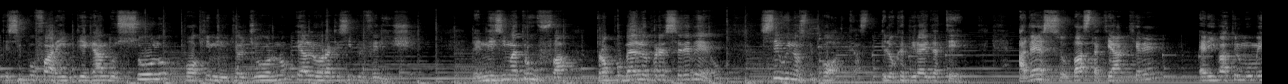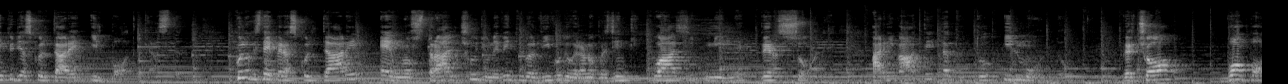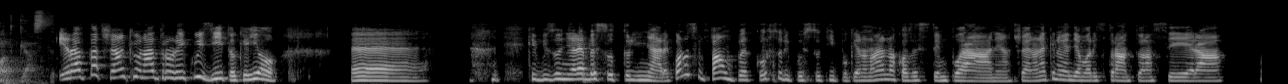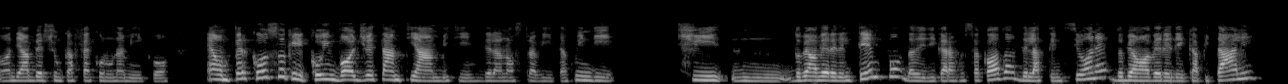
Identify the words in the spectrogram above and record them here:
che si può fare impiegando solo pochi minuti al giorno e all'ora che si preferisce. L'ennesima truffa? Troppo bello per essere vero? Segui i nostri podcast e lo capirai da te. Adesso basta chiacchiere, è arrivato il momento di ascoltare il podcast. Quello che stai per ascoltare è uno stralcio di un evento dal vivo dove erano presenti quasi mille persone, arrivate da tutto il mondo. Perciò, buon podcast! In realtà c'è anche un altro requisito che io eh, che bisognerebbe sottolineare. Quando si fa un percorso di questo tipo, che non è una cosa estemporanea, cioè non è che noi andiamo al ristorante una sera o andiamo a berci un caffè con un amico, è un percorso che coinvolge tanti ambiti della nostra vita, quindi ci, mh, dobbiamo avere del tempo da dedicare a questa cosa, dell'attenzione, dobbiamo avere dei capitali,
